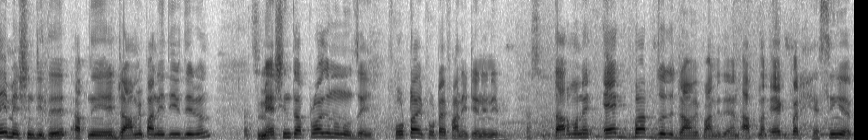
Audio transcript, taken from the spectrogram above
এই মেশিনটিতে আপনি এই ড্রামে পানি দিয়ে দেবেন। মেশিন তার প্রয়োজন অনুযায়ী ফোটায় ফোটায় পানি টেনে নেবে। আচ্ছা। তার মানে একবার যদি ড্রামে পানি দেন আপনার একবার হ্যাসিংয়ের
